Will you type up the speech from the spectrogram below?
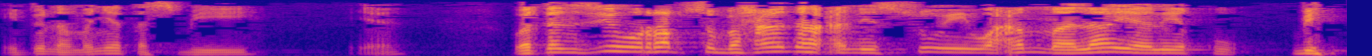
Itu namanya tasbih. Ya. Wa tanzihu Rabb subhanahu anis wa amma la yaliqu bih.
